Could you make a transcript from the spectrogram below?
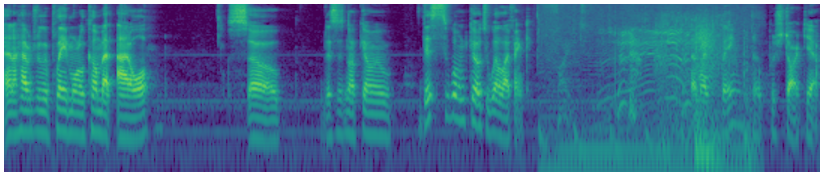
and I haven't really played Mortal Kombat at all. So, this is not going... This won't go too well, I think. Am I playing? No, push start, yeah.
